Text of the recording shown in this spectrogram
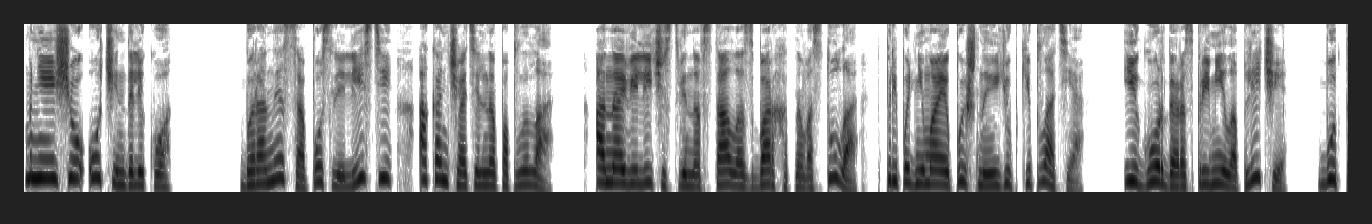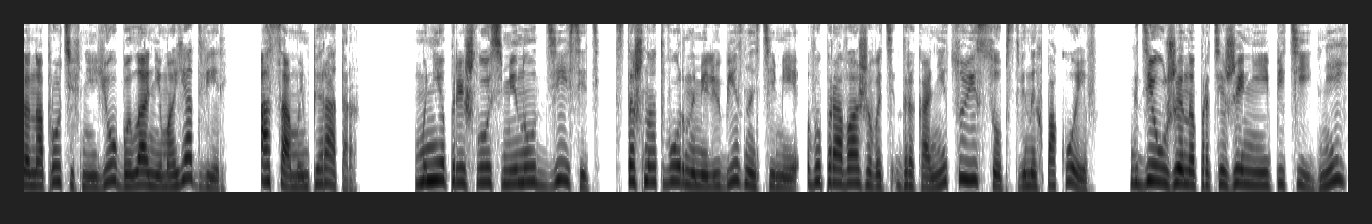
мне еще очень далеко». Баронесса после лести окончательно поплыла. Она величественно встала с бархатного стула, приподнимая пышные юбки платья, и гордо распрямила плечи, будто напротив нее была не моя дверь, а сам император. Мне пришлось минут десять с тошнотворными любезностями выпроваживать драконицу из собственных покоев, где уже на протяжении пяти дней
